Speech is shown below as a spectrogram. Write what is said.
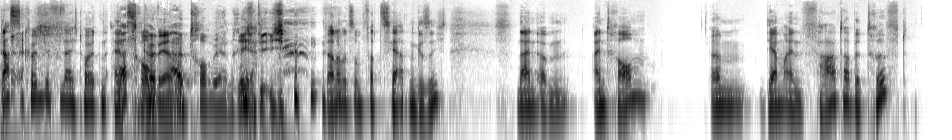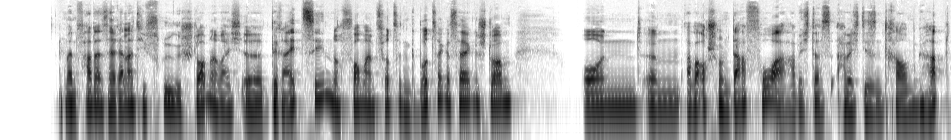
das könnte vielleicht heute ein Das Albtraum könnte ein werden. Albtraum werden, richtig. Da noch mit so einem verzerrten Gesicht. Nein, ähm, ein Traum, ähm, der meinen Vater betrifft. Mein Vater ist ja relativ früh gestorben, da war ich äh, 13, noch vor meinem 14. Geburtstag ist er gestorben. Und ähm, aber auch schon davor habe ich das, habe ich diesen Traum gehabt.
